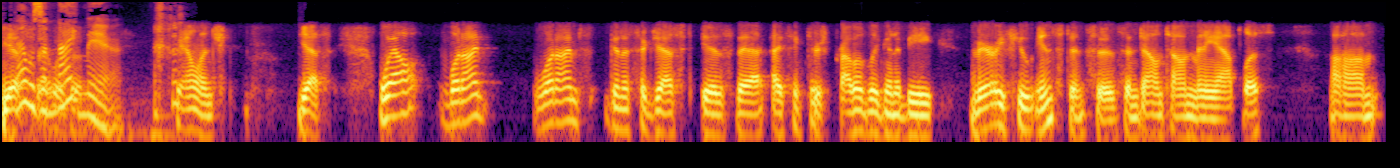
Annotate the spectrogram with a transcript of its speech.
Yes, that was that a was nightmare. A challenge. yes. Well, what I'm what I'm going to suggest is that I think there's probably going to be very few instances in downtown Minneapolis um,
